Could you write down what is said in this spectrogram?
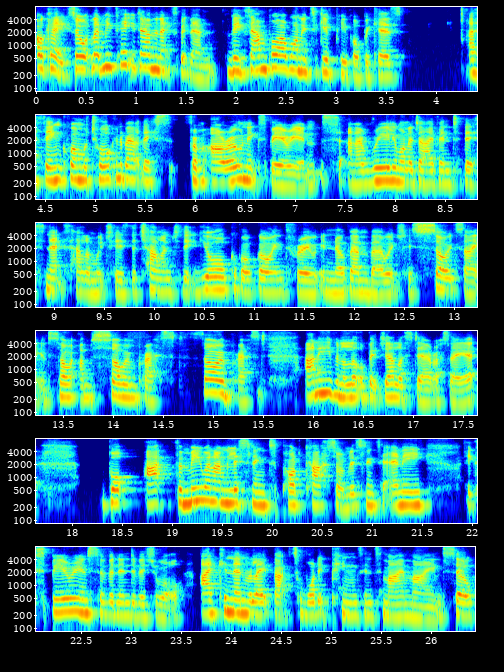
Okay so let me take you down the next bit then. The example i wanted to give people because I think when we're talking about this from our own experience, and I really want to dive into this next, Helen, which is the challenge that you're going through in November, which is so exciting. So I'm so impressed, so impressed, and even a little bit jealous, dare I say it. But I, for me, when I'm listening to podcasts or I'm listening to any experience of an individual, I can then relate back to what it pings into my mind. So,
